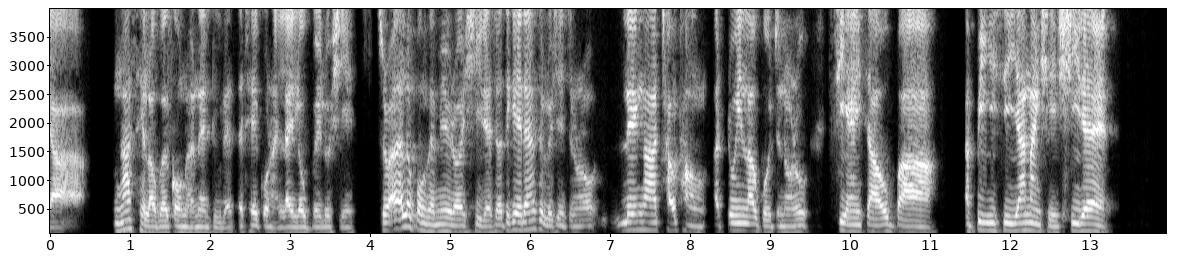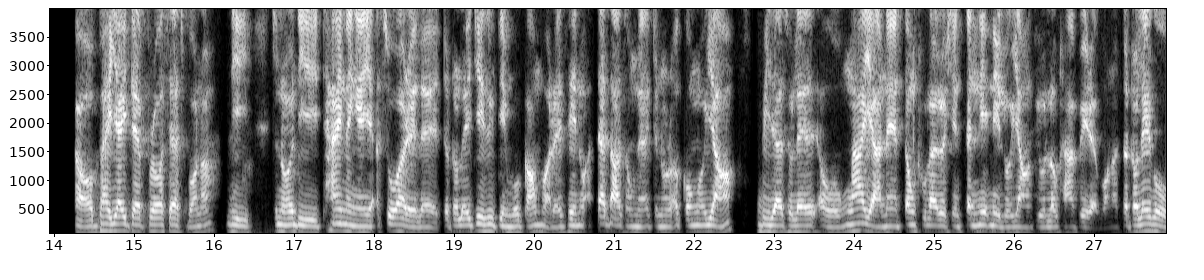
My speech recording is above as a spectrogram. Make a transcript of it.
ရာ90လောက်ပဲကုန်တယ်နဲ့တူတယ်တစ်ထဲကုန်တိုင်းလိုက်လုပ်ပေးလို့ရှိရင်ဆိုတော့အဲ့လိုပုံစံမျိုးတော့ရှိတယ်ဆိုတော့တကယ်တမ်းဆိုလို့ရှိရင်ကျွန်တော်တို့၄၅6000အတွင်းလောက်ကိုကျွန်တော်တို့ CI စာအုပ်ပါအ PEC ရနိုင်ရှင်ရှိတဲ့အော်ဗတ်ရိုက်တဲ့ process ပေါ့နော်ဒီကျွန်တော်တို့ဒီထိုင်းနိုင်ငံရဲ့အစိုးရတွေလည်းတော်တော်လေးကျေးဇူးတင်ဖို့ကောင်းပါတယ်ဇင်းတို့အသက်တာဆုံးနဲ့ကျွန်တော်တို့အကုန်လုံးရအောင် ဗီဇာဆိုလဲဟို900နဲ့တုံးထူလိုက်လို့ရှရင်တစ်နှစ်နေလို့ရအောင်သူတို့လောက်ထားပေးတယ်ပေါ့နော်တော်တော်လေးကို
